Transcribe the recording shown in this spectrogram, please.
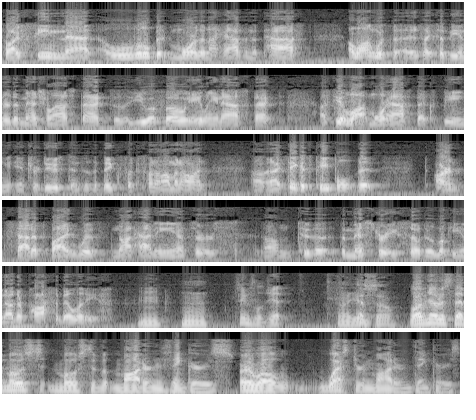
So I've seen that a little bit more than I have in the past along with, as I said, the interdimensional aspect or the UFO alien aspect, I see a lot more aspects being introduced into the Bigfoot phenomenon. Uh, and I think it's people that aren't satisfied with not having answers um, to the, the mystery, so they're looking at other possibilities. Mm. Hmm. Seems legit. I guess so. Well, I've noticed that most most of modern thinkers, or well, Western modern thinkers,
